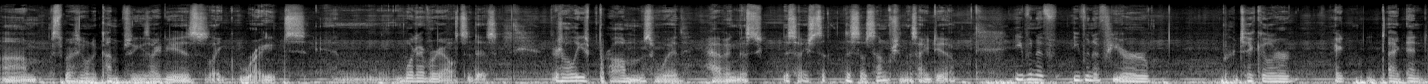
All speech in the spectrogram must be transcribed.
Um, especially when it comes to these ideas like rights and whatever else it is. There's all these problems with having this this this assumption, this idea, even if even if you're particular and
